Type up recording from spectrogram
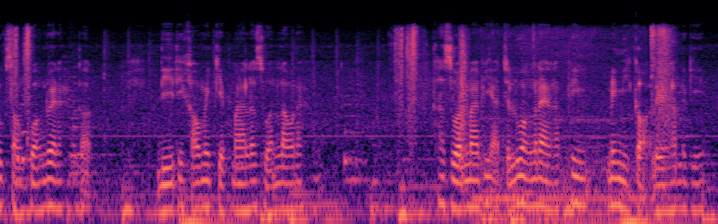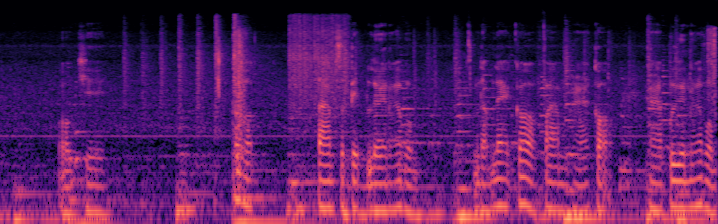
ลูกซองควงด้วยนะก็ดีที่เขาไม่เก็บมาแล้วสวนเรานะ ถ้าสวนมาพี่อาจจะล่วงก็ได้ครับ พี่ไม่มีเกาะเลยครับเมื่อกี้ โอเค ก็ตามสเต็ปเลยนะครับผมอันดับแรกก็ฟาร์มหาเกาะหาปืนนะครับผม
